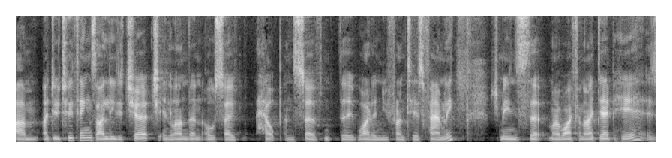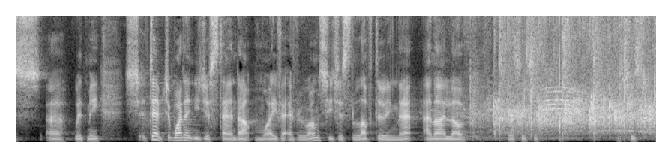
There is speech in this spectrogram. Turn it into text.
um, I do two things. I lead a church in London, also help and serve the wider New Frontiers family, which means that my wife and I, Deb here, is uh, with me. She, Deb, why don't you just stand up and wave at everyone? She just loved doing that, and I love. She's,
